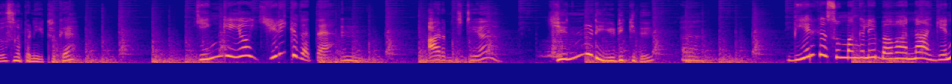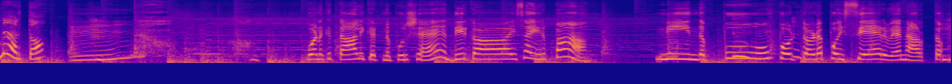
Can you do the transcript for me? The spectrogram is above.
யோசனை பண்ணிட்டு இருக்க? எங்கேயோ இடிக்குது அத்தை. ம். ஆரம்பிச்சிட்டியா? என்னடி இடிக்குது? தீர்க்க சுமங்கலி பவான்னா என்ன அர்த்தம். உனக்கு தாலி கட்டின புருஷன் தீர்க்காயுசா இருப்பான் நீ இந்த பூவும் பொட்டோட போய் சேருவேன்னு அர்த்தம்.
